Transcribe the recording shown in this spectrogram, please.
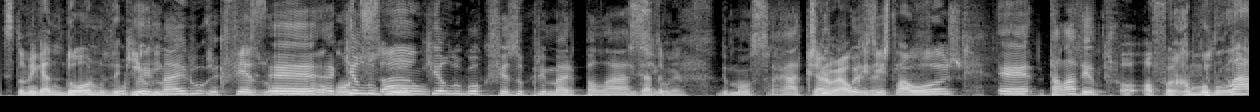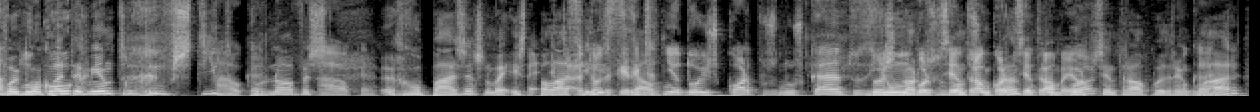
se não me engano, dono daquilo primeiro, e, que fez o, é, que alugou, que alugou, que fez o primeiro palácio Exatamente. de Montserrat. Que já não é o que existe lá hoje. É, está lá dentro. Ou, ou foi remodelado Foi completamente Cook. revestido ah, okay. por novas ah, okay. roupagens, não é? Este é, palácio então, inicial... já tinha dois corpos nos cantos dois e um corpo central, um corpo central um maior? corpo central quadrangular, okay.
